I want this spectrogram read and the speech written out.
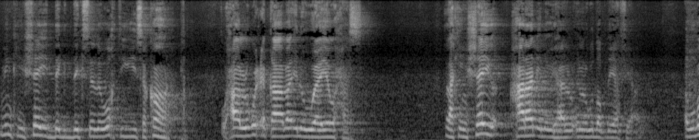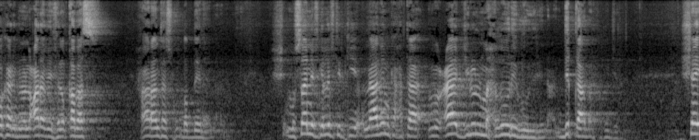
Ninkii shay degdegsado waqtigiisa ka hor waxaa lagu ciqaabaa inuu waayo waxaas. Laakiin shay xaaraan inuu yahay in lagu dabdiyaa fiican. Abu bakr ibn اlcarabi fi lqabas xaaraantaas ku dabdina musanifka laftirkii naadimka xataa mucaajilu lmaxduuri buu yihi diqaa marka ku jirta shay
